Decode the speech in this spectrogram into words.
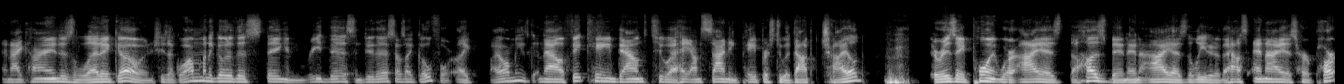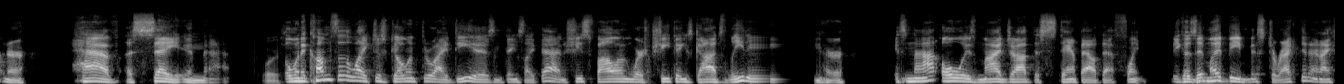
And I kind of just let it go. And she's like, Well, I'm gonna go to this thing and read this and do this. I was like, go for it. Like, by all means. Now, if it came down to a hey, I'm signing papers to adopt a child, there is a point where I, as the husband, and I as the leader of the house, and I as her partner, have a say in that. of course. But when it comes to like just going through ideas and things like that, and she's following where she thinks God's leading her, it's not always my job to stamp out that flame because it might mm. be misdirected, and I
